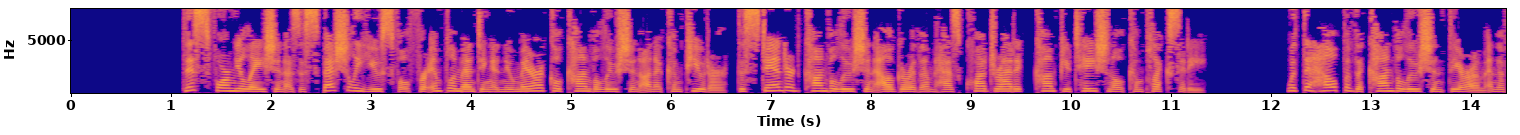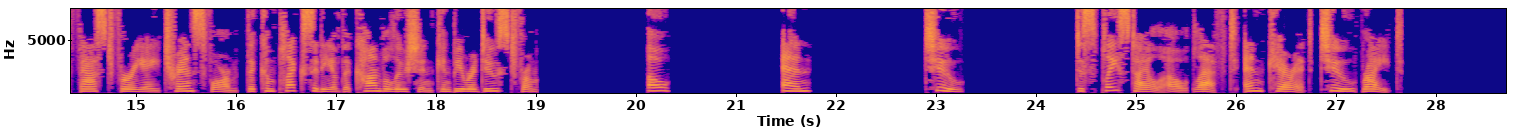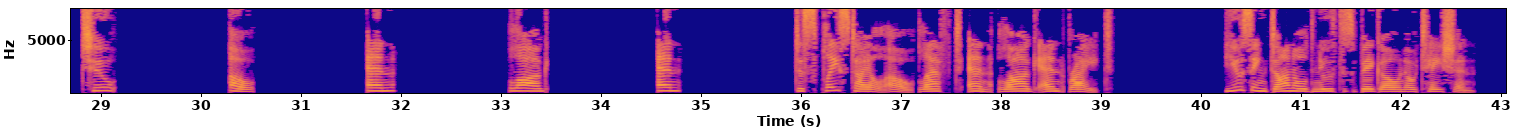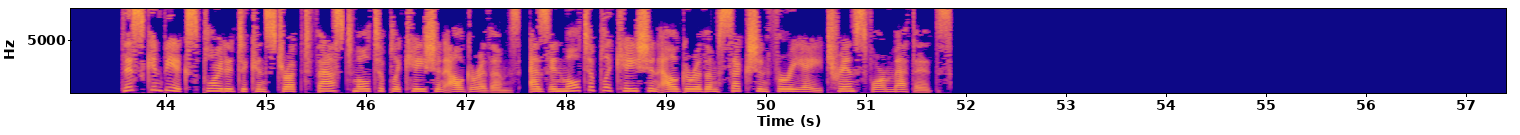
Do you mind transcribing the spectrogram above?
This formulation is especially useful for implementing a numerical convolution on a computer. The standard convolution algorithm has quadratic computational complexity. With the help of the convolution theorem and the fast Fourier transform, the complexity of the convolution can be reduced from O n 2 display style o left n caret 2 right 2 o n log n display style o left n log n right using Donald Knuth's big O notation this can be exploited to construct fast multiplication algorithms, as in multiplication algorithm section Fourier transform methods.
